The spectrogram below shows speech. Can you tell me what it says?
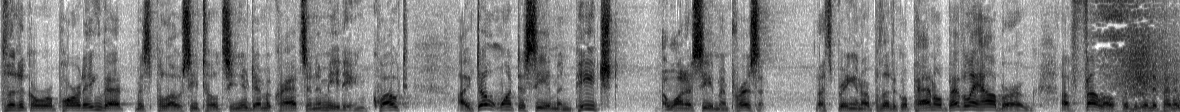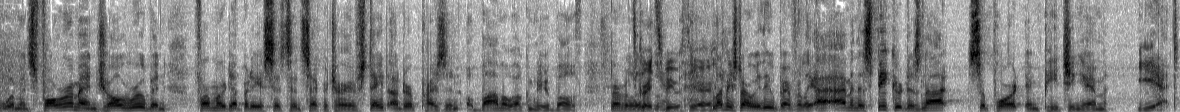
Politico reporting that Ms. Pelosi told senior Democrats in a meeting, quote, I don't want to see him impeached. I want to see him in prison. Let's bring in our political panel Beverly Hallberg, a fellow for the Independent Women's Forum, and Joel Rubin, former Deputy Assistant Secretary of State under President Obama. Welcome to you both. Beverly. It's great to be with you, Eric. Let me start with you, Beverly. I, I mean, the Speaker does not support impeaching him yet.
